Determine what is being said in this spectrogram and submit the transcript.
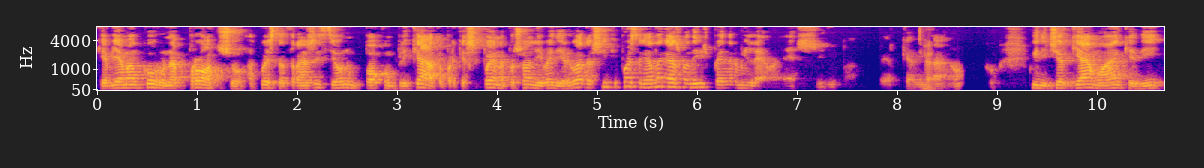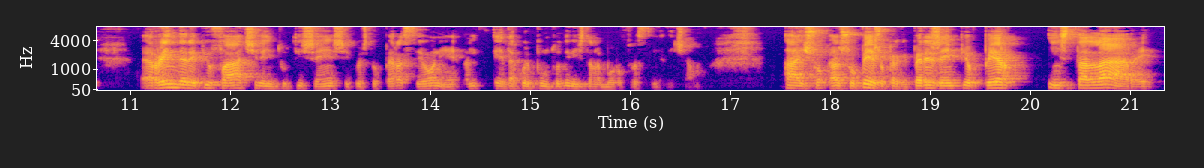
che abbiamo ancora un approccio a questa transizione un po' complicato, perché se poi una persona gli va a dire guarda sì ti puoi staccare dal gas ma devi spendere 1000 euro, eh sì, per carità, certo. no? Ecco. Quindi cerchiamo anche di rendere più facile in tutti i sensi queste operazioni e, e da quel punto di vista la burocrazia diciamo, ha il, suo, ha il suo peso perché per esempio per installare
